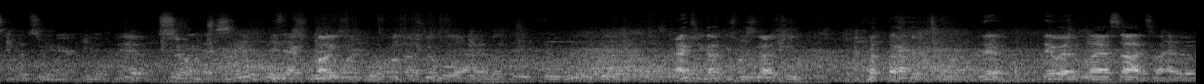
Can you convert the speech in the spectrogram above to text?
the zoom air heel thing. Yeah. So much. These actually probably one of the most comfortable shoes that I have. I actually got these from you guys too. yeah, they were at the last size, so I had to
